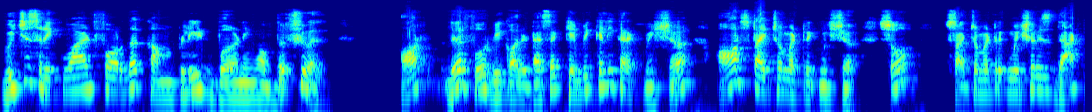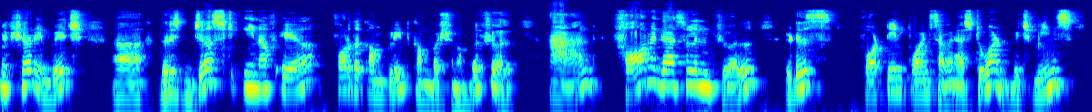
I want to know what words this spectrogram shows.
which is required for the complete burning of the fuel or therefore we call it as a chemically correct mixture or stoichiometric mixture so Stoichiometric mixture is that mixture in which uh, there is just enough air for the complete combustion of the fuel. And for a gasoline fuel, it is 14.7 as to 1, which means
